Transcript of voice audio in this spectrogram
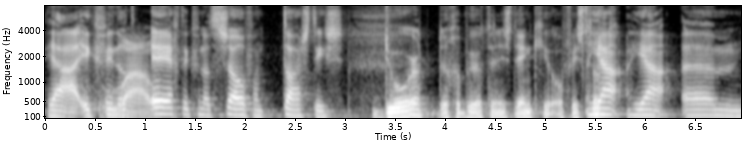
ja ik vind dat echt, ik vind dat zo fantastisch. Door de gebeurtenis, denk je? Of is dat... Ja, ja. ehm,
